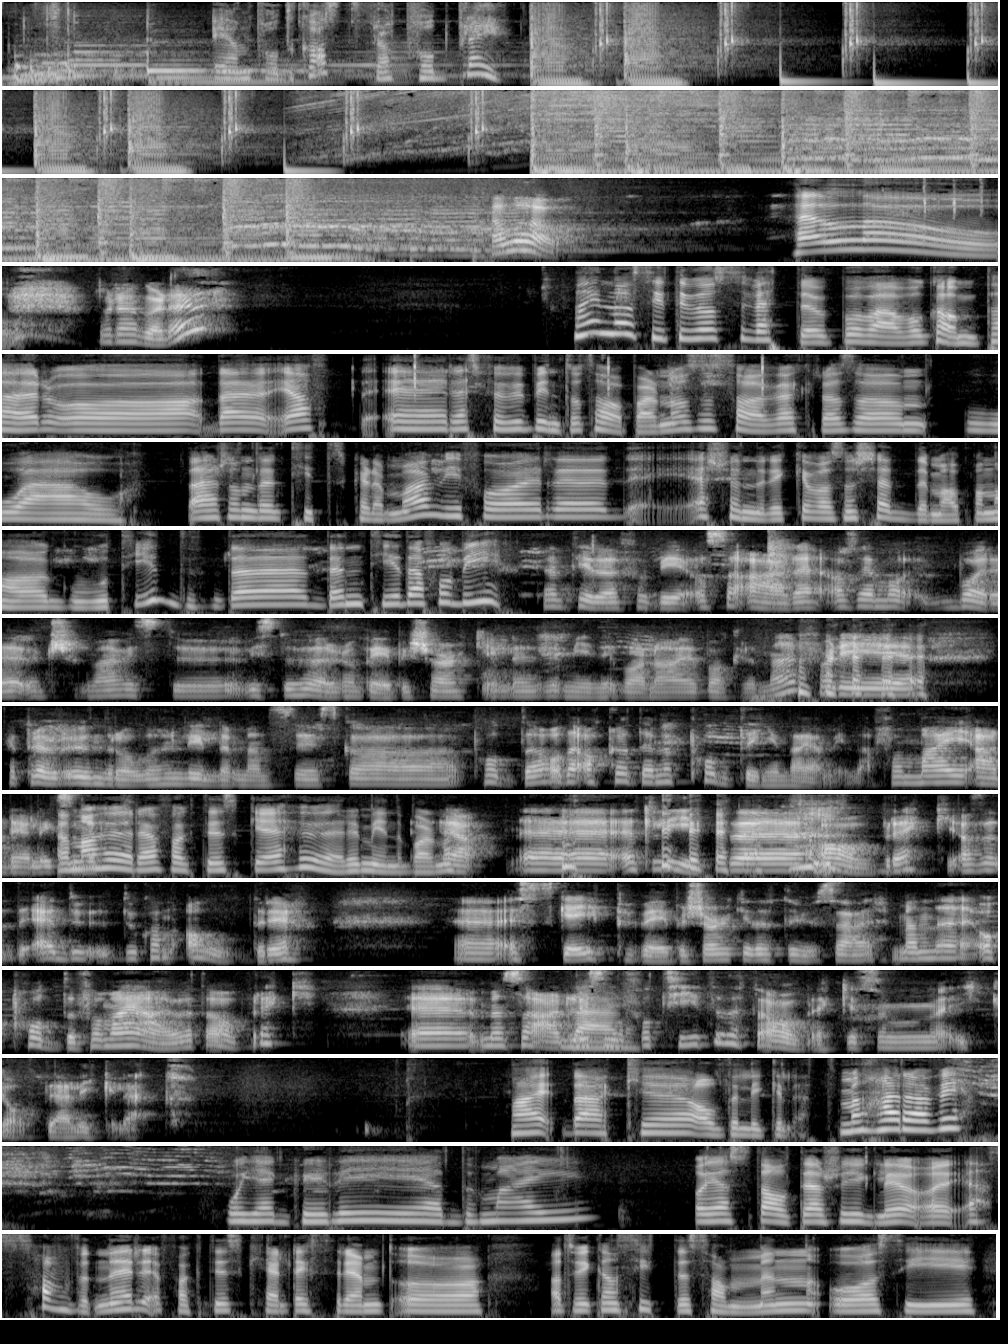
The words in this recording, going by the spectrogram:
En podkast fra Podplay. Hello. Hello! Hvordan går det? Nei, nå sitter vi og svetter på hver vår kant her, og det ja, eh, rett før vi begynte å ta opp her nå, så sa vi akkurat sånn wow. Det er sånn den tidsklemma vi får eh, Jeg skjønner ikke hva som skjedde med at man har god tid. Det, den tid er forbi. Den tiden er forbi. Og så er det Altså, jeg må bare unnskylde meg hvis du, hvis du hører noe Baby Shark eller Minibarna i bakgrunnen her, fordi jeg prøver å underholde hun lille mens vi skal podde. Og det er akkurat det med poddingen da, Jamina. For meg er det liksom Ja, nå hører jeg faktisk Jeg hører minibarna. Ja, eh, et lite avbrekk. Altså, du, du kan aldri escape babyshark i dette huset her. Men eh, å podde for meg er jo et avbrekk. Eh, men så er det liksom å få tid til dette avbrekket som ikke alltid er like lett. Nei, det er ikke alltid like lett. Men her er vi. Og jeg gleder meg. Og jeg syns det alltid er så hyggelig. Og jeg savner faktisk helt ekstremt at vi kan sitte sammen og si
